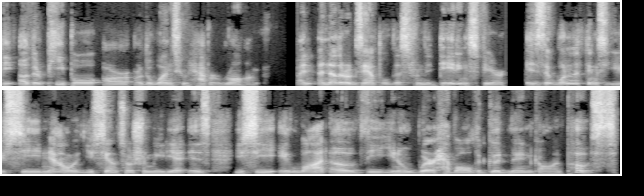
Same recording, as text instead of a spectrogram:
the other people are, are the ones who have it wrong. And another example of this from the dating sphere is that one of the things that you see now, you see on social media is you see a lot of the, you know, where have all the good men gone posts?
